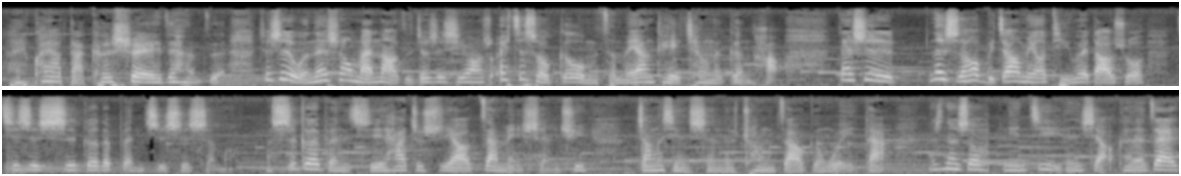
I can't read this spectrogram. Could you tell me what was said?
还快要打瞌睡这样子。就是我那时候满脑子就是希望说，哎，这首歌我们怎么样可以唱得更好？但是那时候比较没有体会到说，其实诗歌的本质是什么？诗歌本质其实它就是要赞美神，去彰显神的创造跟伟大。但是那时候年纪很小，可能在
